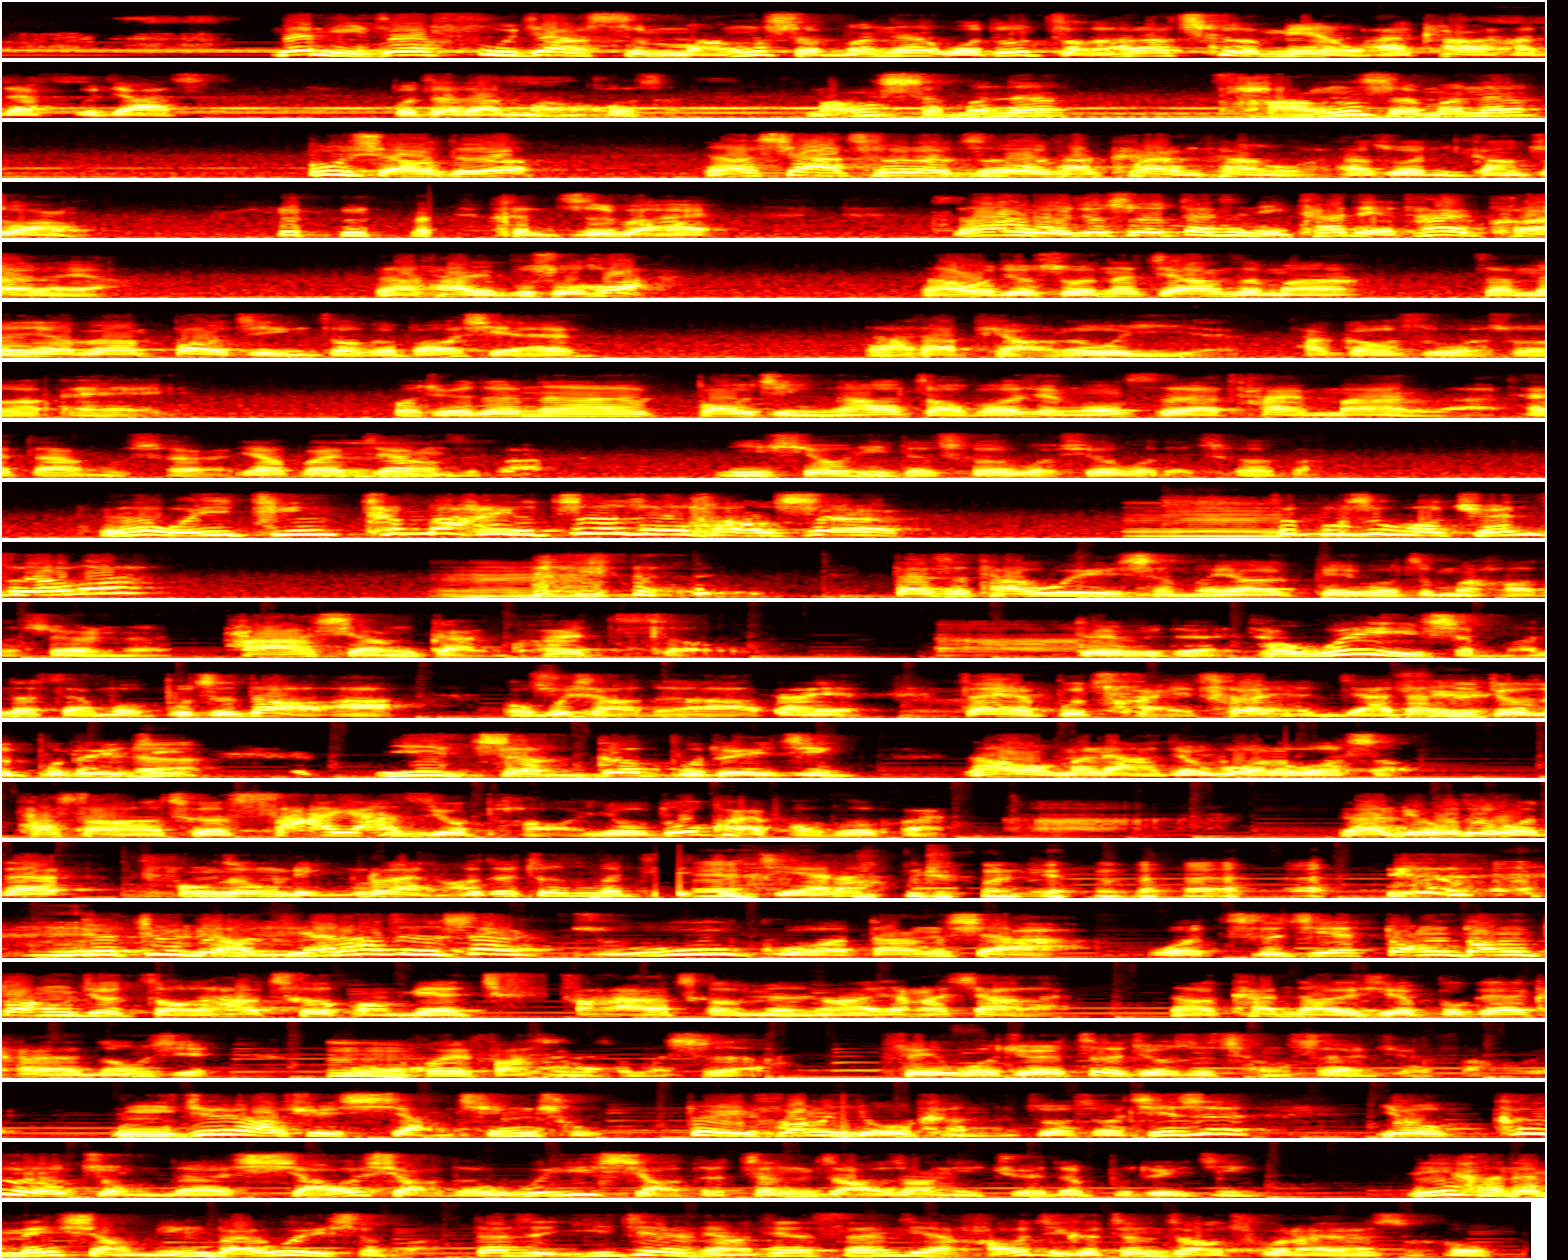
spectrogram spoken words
那你在副驾驶忙什么呢？我都走到他侧面，我还看到他在副驾驶，不知道他忙活什么，忙什么呢？藏什么呢？不晓得。然后下车了之后，他看了看我，他说：“你刚撞了。”很直白。然后我就说：“但是你开的也太快了呀。”然后他就不说话，然后我就说那这样子吗？咱们要不要报警走个保险？然后他瞟了我一眼，他告诉我说：“哎，我觉得呢报警然后找保险公司啊太慢了，太耽误事儿。要不然这样子吧，你修你的车，我修我的车吧。”然后我一听，他妈还有这种好事？嗯，这不是我全责吗？嗯，但是他为什么要给我这么好的事儿呢？他想赶快走。啊，对不对？他为什么那？咱们我不知道啊，我不晓得啊，咱也咱也不揣测人家，但是就是不对劲，一整个不对劲。然后我们俩就握了握手，他上了车，撒丫子就跑，有多快跑多快啊。然后留着我在风中凌乱，我就就这么就结了，就就了结了这个事儿。如果当下我直接咚咚咚就走到他车旁边，敲他的车门，然后让他下来，然后看到一些不该看的东西，我会发生什么事啊？所以我觉得这就是城市安全防卫。你就要去想清楚，对方有可能做什么。其实有各种的小小的、微小的征兆，让你觉得不对劲。你可能没想明白为什么，但是一件、两件、三件，好几个征兆出来的时候，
